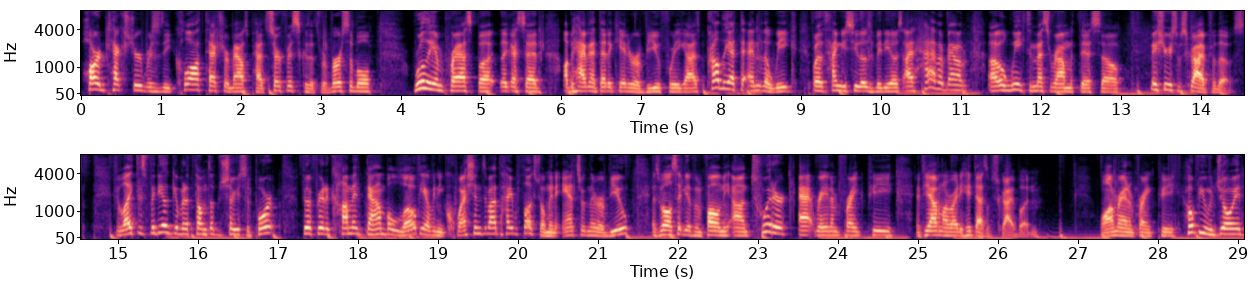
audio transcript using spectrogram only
hard texture versus the cloth texture mousepad surface because it's reversible. Really impressed, but like I said, I'll be having that dedicated review for you guys probably at the end of the week. By the time you see those videos, I'd have about uh, a week to mess around with this, so make sure you subscribe for those. If you like this video, give it a thumbs up to show your support. Feel free to comment down below if you have any questions about the HyperFlux, so I'm gonna answer in the review, as well as hit me up and follow me on Twitter at RandomFrankP. And if you haven't already, hit that subscribe button. Well, I'm Random Frank P. Hope you enjoyed.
